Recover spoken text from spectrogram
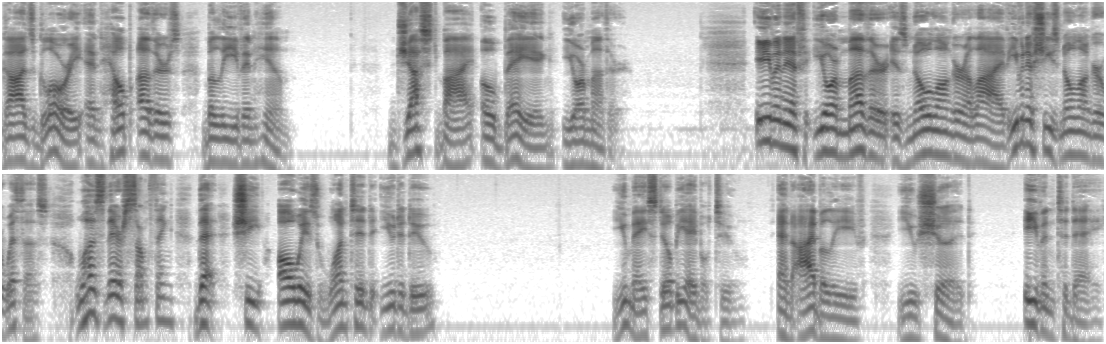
God's glory and help others believe in Him just by obeying your mother. Even if your mother is no longer alive, even if she's no longer with us, was there something that she always wanted you to do? You may still be able to, and I believe you should, even today.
